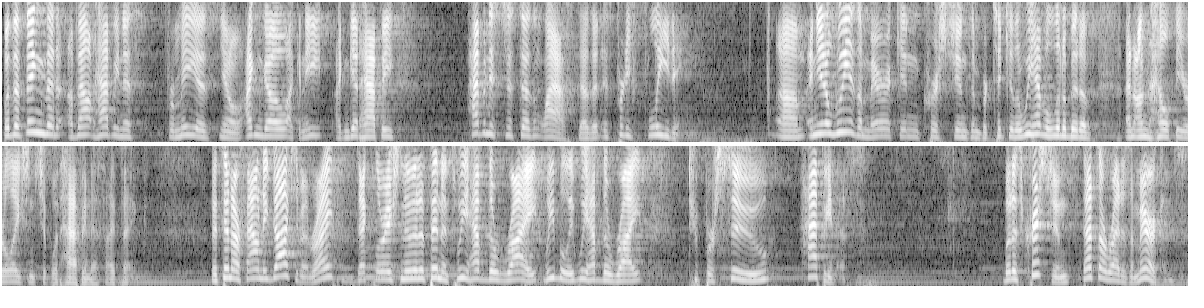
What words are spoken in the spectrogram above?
But the thing that about happiness for me is, you know, I can go, I can eat, I can get happy. Happiness just doesn't last, does it? It's pretty fleeting. Um, and you know, we as American Christians in particular, we have a little bit of an unhealthy relationship with happiness, I think. It's in our founding document, right? Declaration of Independence. We have the right, we believe we have the right to pursue happiness. But as Christians, that's our right as Americans.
